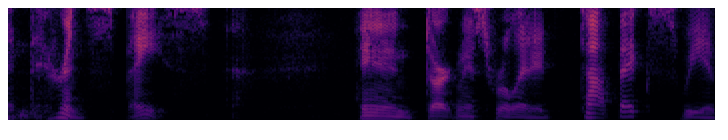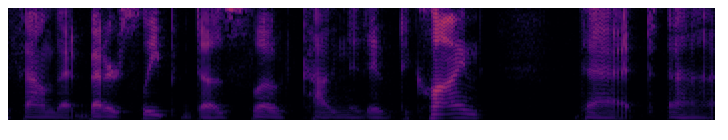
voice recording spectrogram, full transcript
And they're in space. In darkness related topics, we have found that better sleep does slow cognitive decline, that uh,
